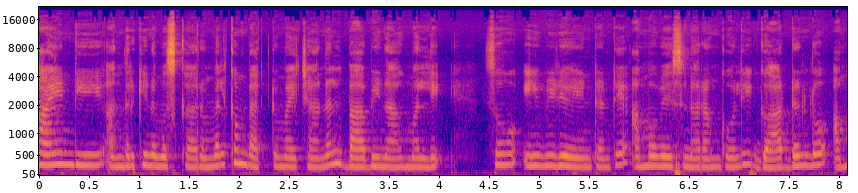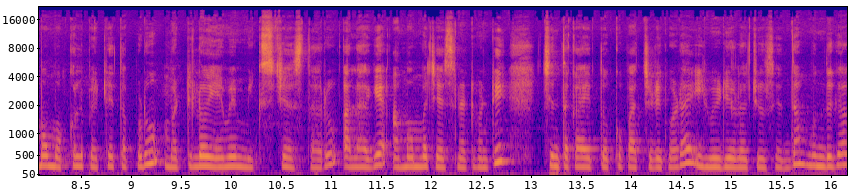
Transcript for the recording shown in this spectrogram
హాయ్ అండి అందరికీ నమస్కారం. Welcome back to my channel Bobby Nagamalli. So ఈ వీడియో ఏంటంటే అమ్మ వేసిన రంగోలి గార్డెన్లో అమ్మ మొక్కలు పెట్టేటప్పుడు మట్టిలో ఏమేమి మిక్స్ చేస్తారు అలాగే అమ్మమ్మ చేసినటువంటి చింతకాయ తొక్కు పచ్చడి కూడా ఈ వీడియోలో చూసేద్దాం. ముందుగా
